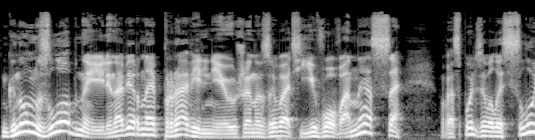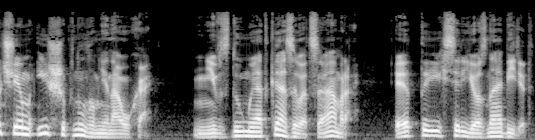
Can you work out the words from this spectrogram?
Гном злобный, или, наверное, правильнее уже называть его Ванесса, воспользовалась случаем и шепнула мне на ухо. «Не вздумай отказываться, Амра. Это их серьезно обидит.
